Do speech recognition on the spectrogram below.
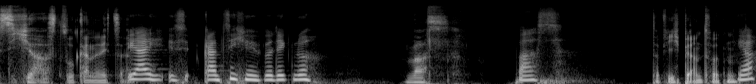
sicher hast du, kann ja nicht sein. ja, ich, ist ganz sicher, ich überlege nur, Was? was? Darf ich beantworten? Ja?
